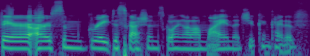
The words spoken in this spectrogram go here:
there are some great discussions going on online that you can kind of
